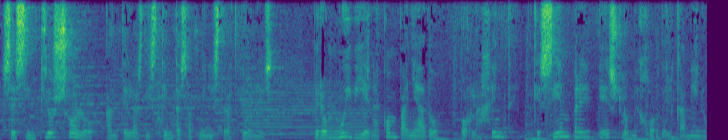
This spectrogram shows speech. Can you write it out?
se sintió solo ante las distintas administraciones pero muy bien acompañado por la gente, que siempre es lo mejor del camino.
